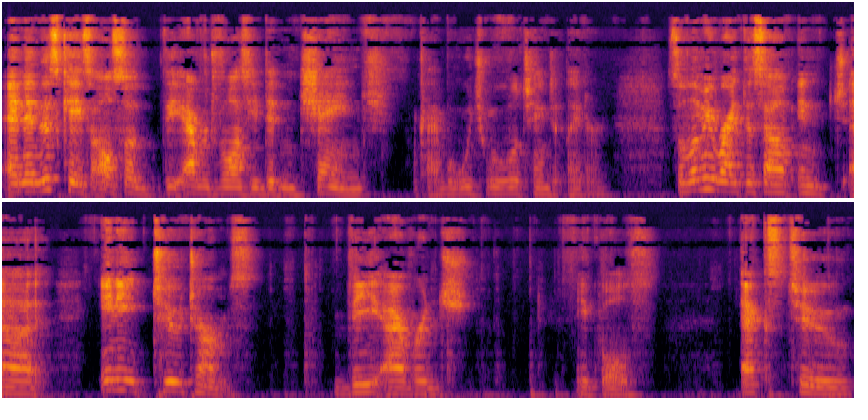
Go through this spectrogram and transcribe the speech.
and in this case also the average velocity didn't change, okay, but which we will change it later. So let me write this out in uh, any two terms. V average equals x2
